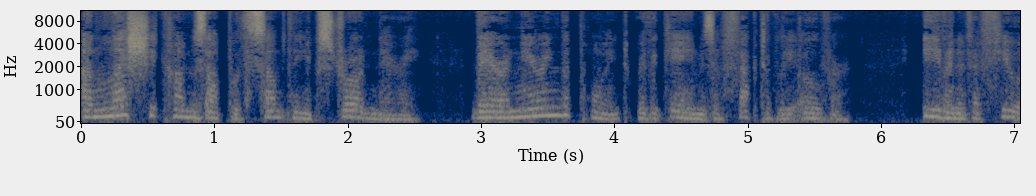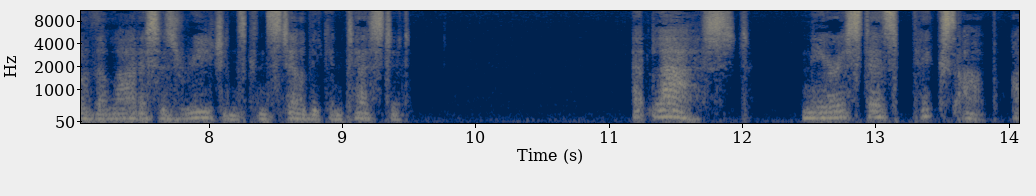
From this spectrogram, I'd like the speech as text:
Unless she comes up with something extraordinary, they are nearing the point where the game is effectively over, even if a few of the lattice's regions can still be contested. At last, Niristez picks up a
